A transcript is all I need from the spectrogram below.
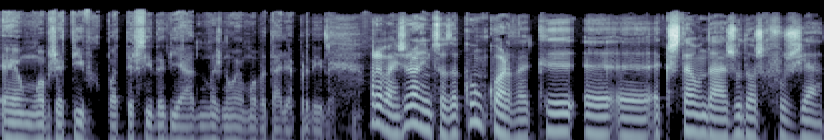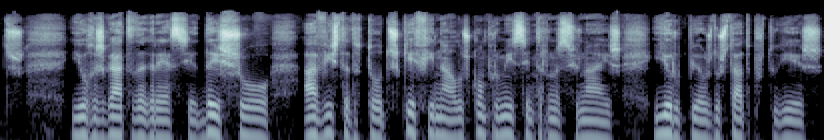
É um objetivo que pode ter sido adiado, mas não é uma batalha perdida. Ora bem, Jerónimo de Sousa, concorda que a questão da ajuda aos refugiados e o resgate da Grécia deixou à vista de todos que, afinal, os compromissos internacionais e europeus do Estado português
